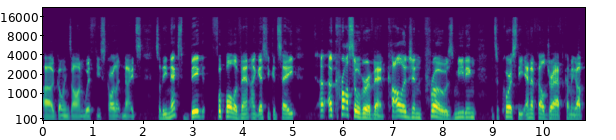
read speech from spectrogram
uh, goings on with the Scarlet Knights. So the next big football event, I guess you could say, a, crossover event, college and pros meeting. It's, of course, the NFL draft coming up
